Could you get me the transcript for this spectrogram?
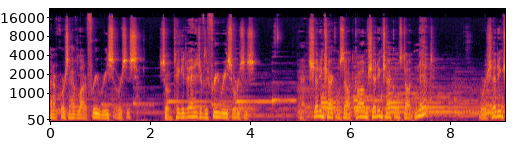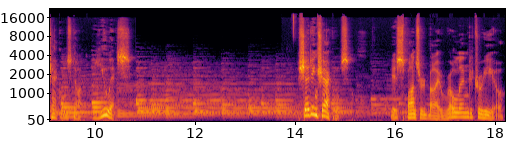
And of course, I have a lot of free resources. So take advantage of the free resources at sheddingshackles.com, sheddingshackles.net, or sheddingshackles.us. Shedding Shackles is sponsored by Roland Trujillo.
